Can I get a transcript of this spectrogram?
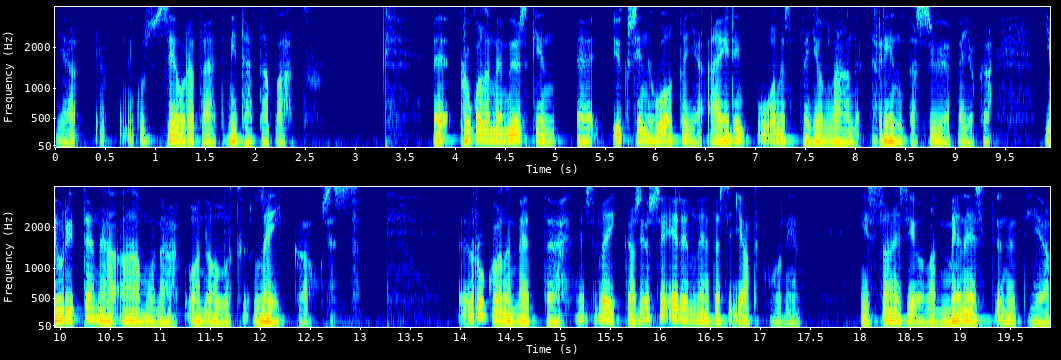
ja, ja niin kuin seurata, että mitä tapahtuu. Me rukoilemme myöskin yksinhuoltaja äidin puolesta, jolla on rintasyöpä, joka juuri tänä aamuna on ollut leikkauksessa. Rukoilemme, että se leikkaus, jos se edelleen tässä jatkuu, niin, niin saisi olla menestynyt ja,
